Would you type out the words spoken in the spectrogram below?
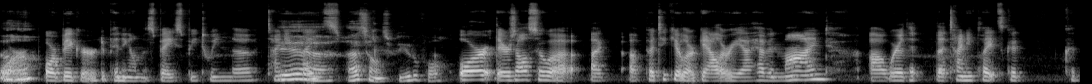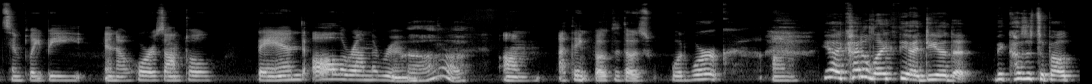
or Uh-huh. or bigger, depending on the space between the tiny Yeah. plates. That sounds beautiful. Or there's also a, a, a particular gallery I have in mind uh, where the, the tiny plates could could simply be in a horizontal band all around the room. Ah. Um, I think both of those would work. Um, Yeah, I kind of like the idea that because it's about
